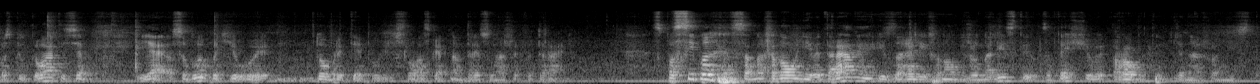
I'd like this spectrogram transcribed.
поспілкуватися. Я особливо хотів би добрі теплі слова сказати на адресу наших ветеранів. Спасибо, шановні ветерани і взагалі шановні журналісти, за те, що ви робите для нашого міста.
